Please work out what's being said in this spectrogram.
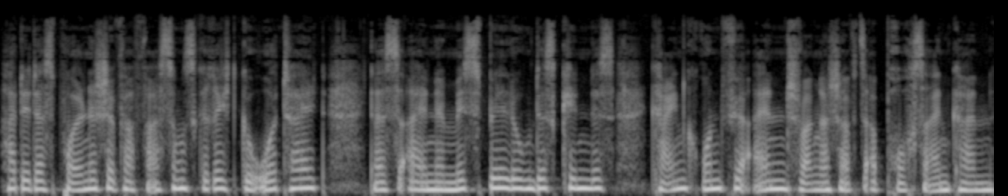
hatte das polnische Verfassungsgericht geurteilt, dass eine Missbildung des Kindes kein Grund für einen Schwangerschaftsabbruch sein kann.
